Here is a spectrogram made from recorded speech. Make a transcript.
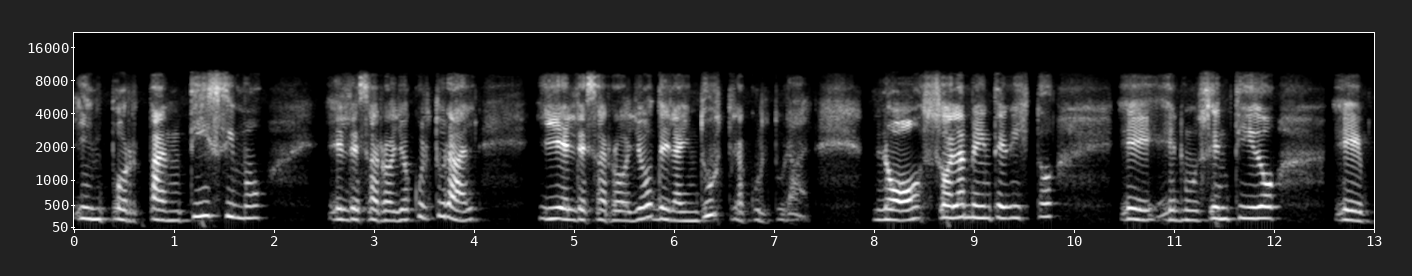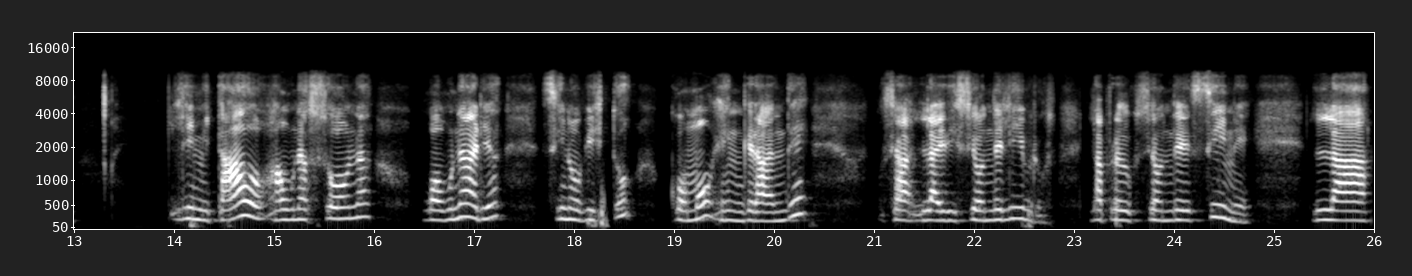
importantísimo el desarrollo cultural y el desarrollo de la industria cultural. No solamente visto eh, en un sentido eh, limitado a una zona o a un área, sino visto como en grande o sea, la edición de libros, la producción de cine, la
